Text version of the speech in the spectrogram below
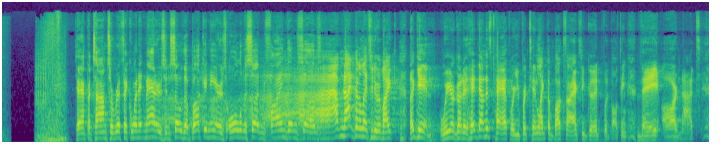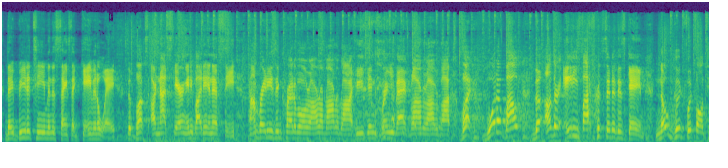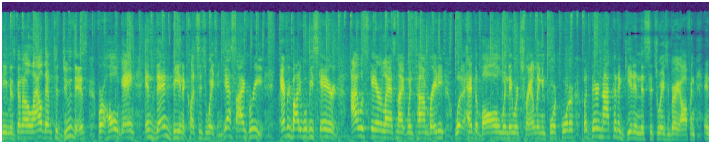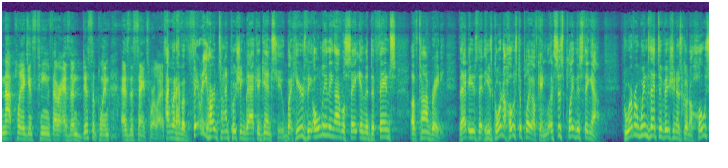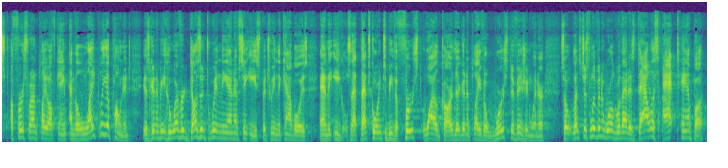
Tampa Tom, terrific when it matters. And so the Buccaneers all of a sudden find themselves. Ah, I'm not going to let you do it, Mike. Again, we are going to head down this path where you pretend like the Bucks are actually good football team. They are not. They beat a team in the Saints that gave it away. The Bucks are not scaring anybody in NFC. Tom Brady is incredible. Blah blah blah blah blah. He can bring you back. Blah blah blah blah. blah. But what about the other 85% of this game? No good football team is going to allow them to do this for a whole game. And then be in a clutch situation. Yes, I agree. Everybody will be scared. I was scared last night when Tom Brady had the ball when they were trailing in fourth quarter, but they're not going to get in this situation very often and not play against teams that are as undisciplined as the Saints were last I'm going to have a very hard time pushing back against you, but here's the only thing I will say in the defense of Tom Brady. That is that he's going to host a playoff game. Let's just play this thing out. Whoever wins that division is going to host a first round playoff game, and the likely opponent is going to be whoever doesn't win the NFC East between the Cowboys and the Eagles. That, that's going to be the first wild card. They're going to play the worst division winner. So let's just live in a world where that is Dallas at Tampa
